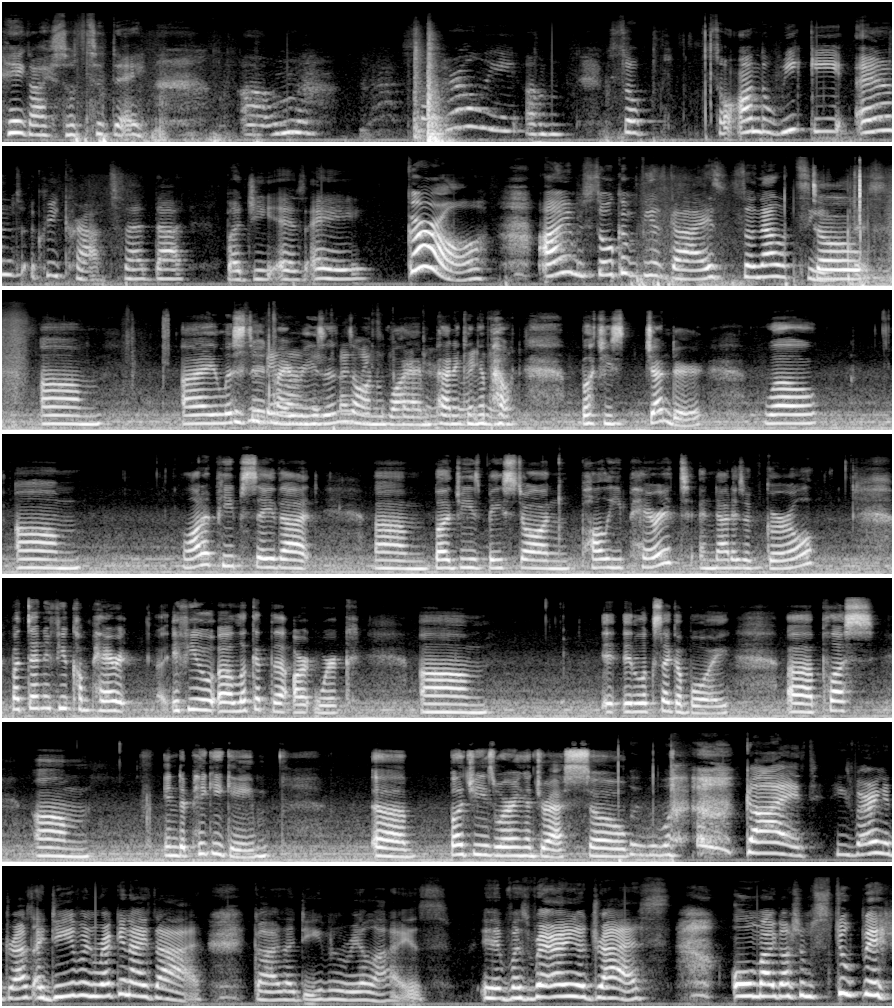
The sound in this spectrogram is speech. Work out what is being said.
Hey guys, so today, um, so apparently, um, so, so on the wiki and Creekcraft said that Budgey is a girl. I am so confused, guys. So now let's see. So, this. um, I listed my reasons by the way, on why I'm subscribe to her panicking right about Budgey's gender. Well, um, a lot of peeps say that um, is based on Polly Parrot, and that is a girl. But then, if you compare it, if you uh, look at the artwork, um, it, it looks like a boy. Uh, plus, um, in the piggy game, uh, Budgey is wearing a dress, so. Guys, he's wearing a dress. I didn't even recognize that. Guys, I didn't even realize it was wearing a dress. Oh my gosh, I'm stupid.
